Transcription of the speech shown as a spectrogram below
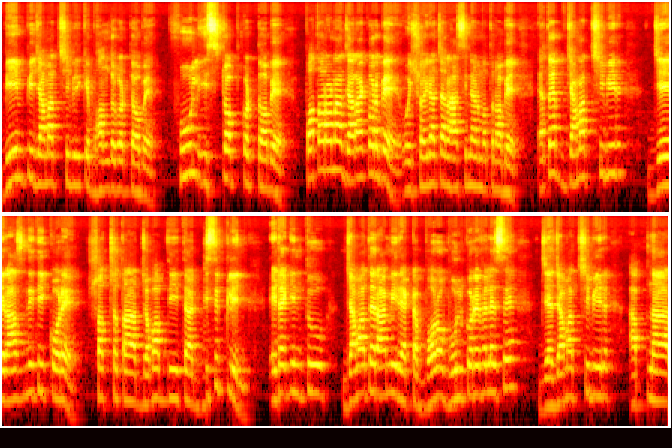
বিএনপি জামাত শিবিরকে বন্ধ করতে হবে, ফুল স্টপ করতে হবে। প্রতারণা যারা করবে, ওই স্বৈরাচার হাসিনার মতন হবে। এতএব জামাত শিবির যে রাজনীতি করে, স্বচ্ছতা, জবাবদিহিতা ডিসিপ্লিন এটা কিন্তু জামাতের আমির একটা বড় ভুল করে ফেলেছে যে জামাত শিবির আপনার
